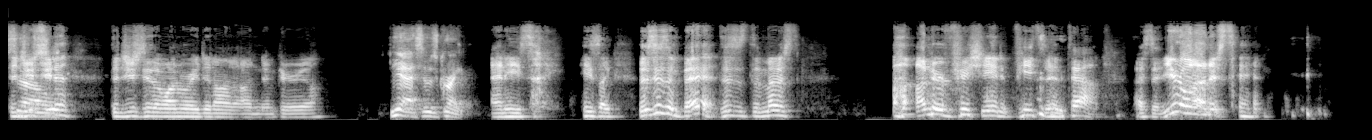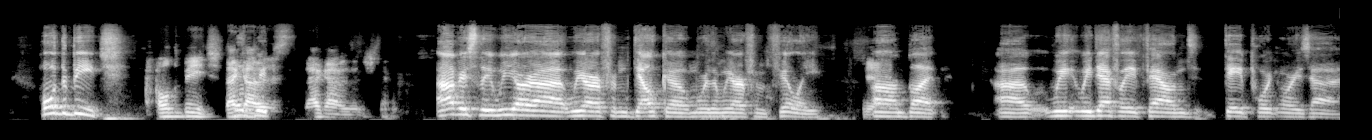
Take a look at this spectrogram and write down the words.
Did So- you see the Did you see the one where he did on on imperial? Yes, it was great. And he's like, he's like, this isn't bad. This is the most underappreciated pizza in town. I said, you don't understand. Hold the beach. Hold the beach. That Hold guy beach. was that guy was interesting. Obviously, we are uh, we are from Delco more than we are from Philly, Yeah. um, but uh, we we definitely found Dave Portnoy's uh,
